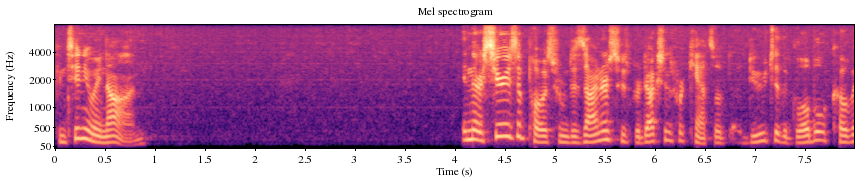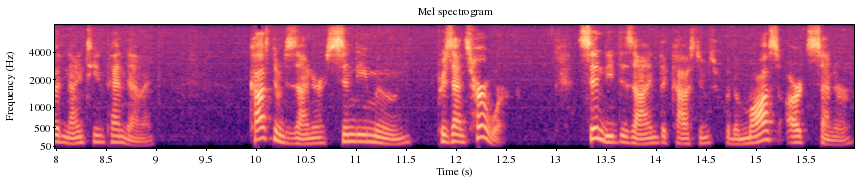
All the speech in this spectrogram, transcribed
Continuing on, in their series of posts from designers whose productions were canceled due to the global COVID 19 pandemic, costume designer Cindy Moon presents her work. Cindy designed the costumes for the Moss Arts Center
